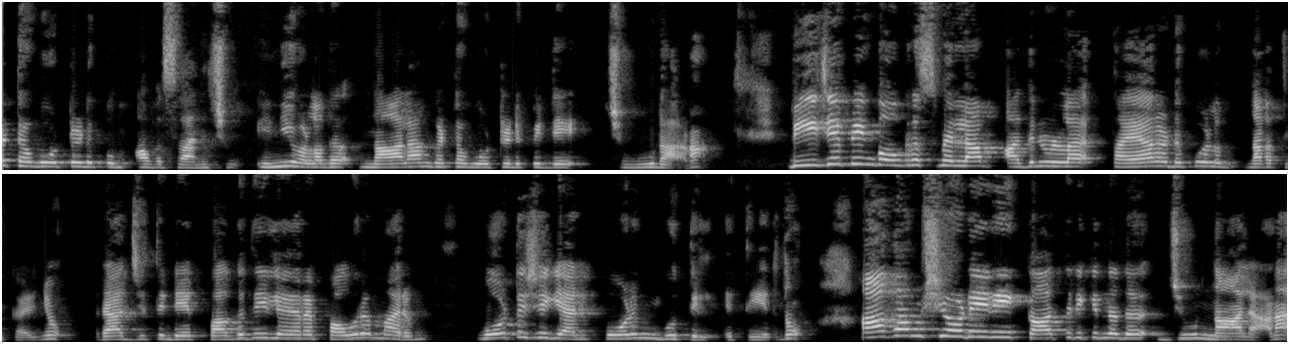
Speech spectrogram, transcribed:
ഘട്ട വോട്ടെടുപ്പും അവസാനിച്ചു. ഇനിയുള്ളത് നാലാം ഘട്ട വോട്ടെടുപ്പിന്റെ ചൂടാണ്. ബി ജെ പിയും കോൺഗ്രസും എല്ലാം അതിനുള്ള തയ്യാറെടുപ്പുകളും നടത്തിക്കഴിഞ്ഞു. രാജ്യത്തിന്റെ പകുതിയിലേറെ പൗരന്മാരും വോട്ട് ചെയ്യാൻ പോളിംഗ് ബൂത്തിൽ എത്തിയിരുന്നു. ആകാംക്ഷയോടെ ഇനി കാത്തിരിക്കുന്നത് ജൂൺ നാലാണ്.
